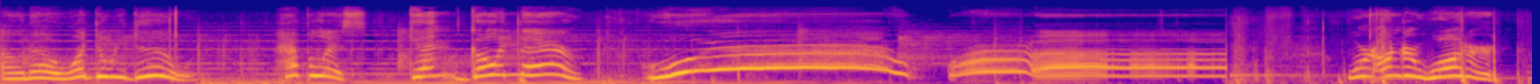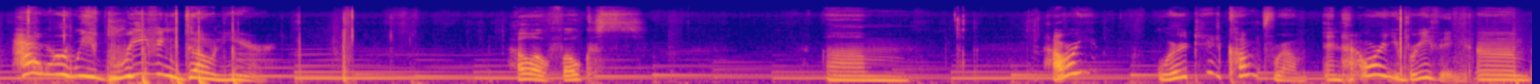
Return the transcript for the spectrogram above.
Oh no, what do we do? Hapless, get go in there! We're underwater. How are we breathing down here? Hello, folks. Um, how are you? Where did it come from? And how are you breathing? Um,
